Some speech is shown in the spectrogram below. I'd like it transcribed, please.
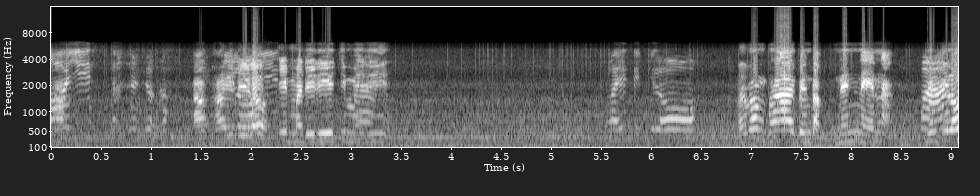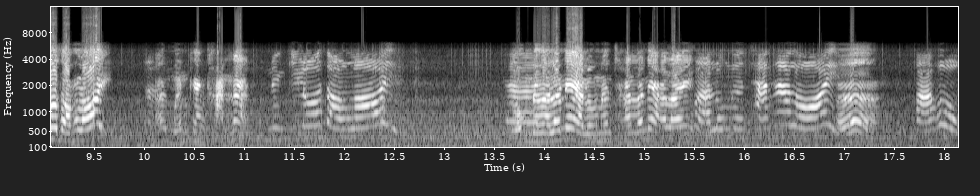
ร้อยยี่สิบเอาภาคดีๆแล้วจิ้มมาดีๆจิ้มมาดีร้อยยี่สิบกิโลๆไม่ต้องพายเป็นแบบเน้นๆอะขวาหนึ่งกิโลสองร้อยอะ เหมือนแข่งขันอะหนึ่งกิโลสองร้อยลงเนินแล้วเนี่ย ลงเนินชันแล้วเนี่ยอะไร ขวาลงเนินชั้นห้าร้อยเออ ขวาหก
